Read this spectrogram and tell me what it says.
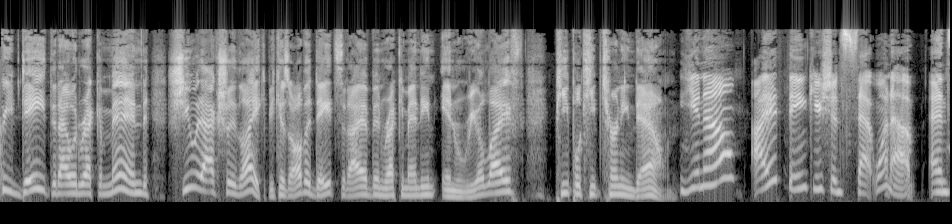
Every date that I would recommend, she would actually like because all the dates that I have been recommending in real life, people keep turning down. You know, I think you should set one up and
